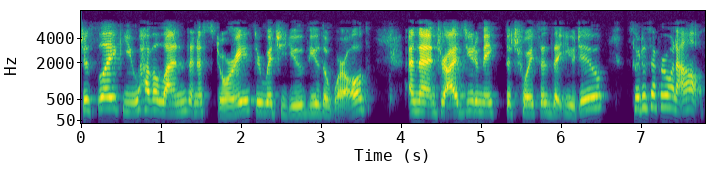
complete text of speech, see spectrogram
Just like you have a lens and a story through which you view the world and that drives you to make the choices that you do, so does everyone else.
